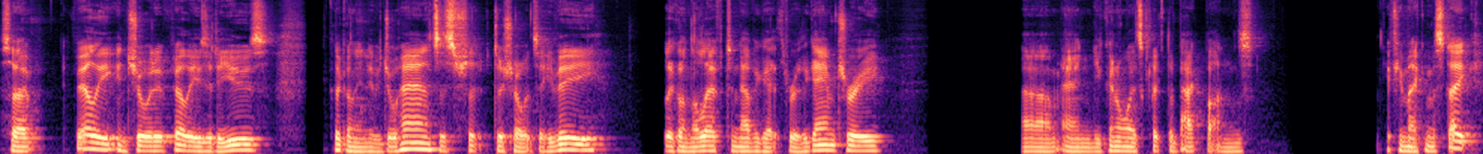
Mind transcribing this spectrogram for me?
So fairly intuitive, fairly easy to use. Click on the individual hands to, sh to show its EV. Click on the left to navigate through the game tree. Um, and you can always click the back buttons if you make a mistake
